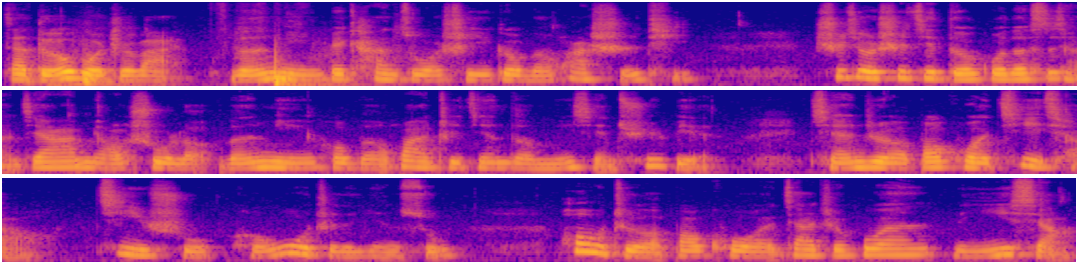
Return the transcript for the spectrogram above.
在德国之外，文明被看作是一个文化实体。19世纪德国的思想家描述了文明和文化之间的明显区别，前者包括技巧。技术和物质的因素，后者包括价值观、理想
